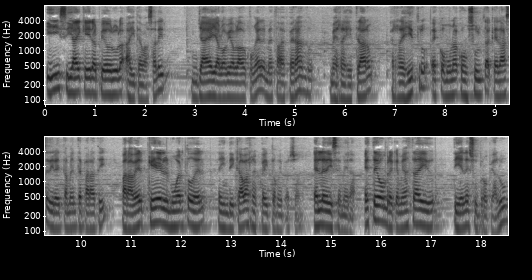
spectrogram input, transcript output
y si hay que ir al pie de Orula, ahí te va a salir. Ya ella lo había hablado con él, él me estaba esperando, me registraron. El registro es como una consulta que él hace directamente para ti, para ver qué el muerto de él le indicaba respecto a mi persona. Él le dice, mira, este hombre que me has traído tiene su propia luz,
